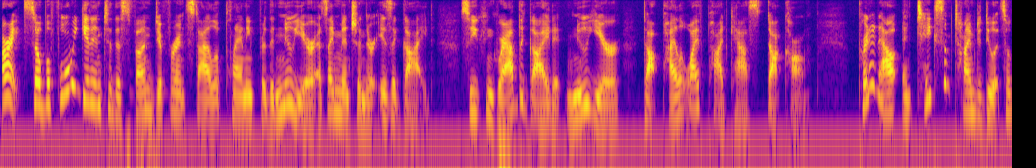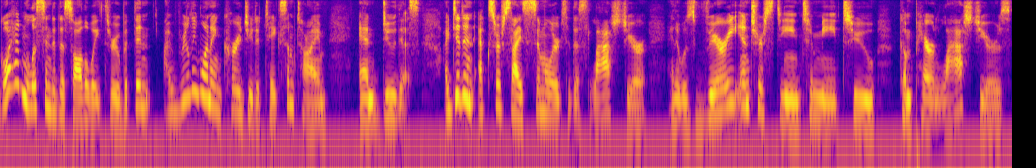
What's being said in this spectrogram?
All right, so before we get into this fun, different style of planning for the new year, as I mentioned, there is a guide. So you can grab the guide at newyear.pilotwifepodcast.com print it out and take some time to do it. So go ahead and listen to this all the way through, but then I really want to encourage you to take some time and do this. I did an exercise similar to this last year, and it was very interesting to me to compare last year's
